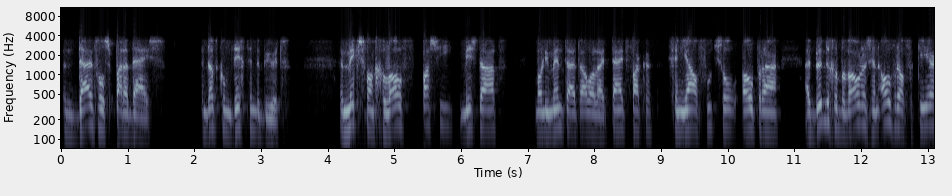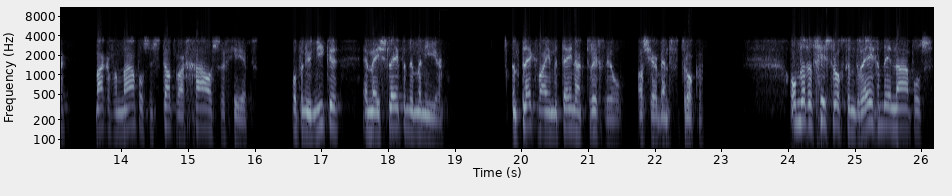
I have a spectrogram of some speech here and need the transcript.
een duivels paradijs. En dat komt dicht in de buurt. Een mix van geloof, passie, misdaad... monumenten uit allerlei tijdvakken... geniaal voedsel, opera... uitbundige bewoners en overal verkeer maken van Napels een stad waar chaos regeert. Op een unieke en meeslepende manier. Een plek waar je meteen naar terug wil als je er bent vertrokken. Omdat het gisterochtend regende in Napels...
